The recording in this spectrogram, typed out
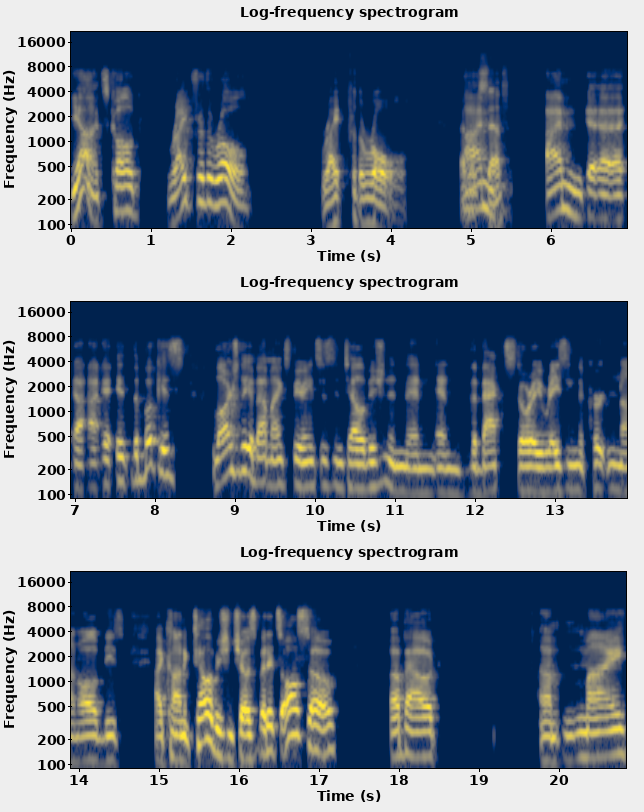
Yeah, it's called Right for the Role. Right for the Role. That makes I'm, sense. I'm. Uh, I, it, the book is largely about my experiences in television and and and the backstory, raising the curtain on all of these iconic television shows. But it's also about um, my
